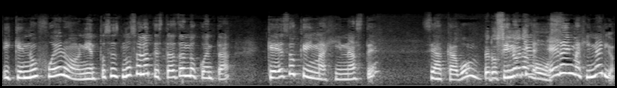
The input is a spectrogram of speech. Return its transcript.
y que no fueron? Y entonces no solo te estás dando cuenta que eso que imaginaste se acabó, Pero sí sino que éramos. era imaginario.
